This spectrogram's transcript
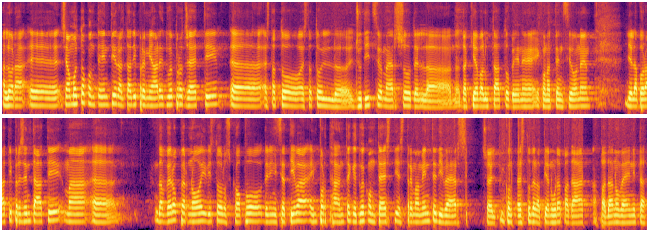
allora, eh, siamo molto contenti in realtà di premiare due progetti, eh, è stato, è stato il, il, giudizio emerso della, da, chi ha valutato bene e con attenzione gli elaborati presentati, ma eh, davvero per noi, visto lo scopo dell'iniziativa, è importante che due contesti estremamente diversi, cioè il, il contesto della pianura padana, padano-veneta,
